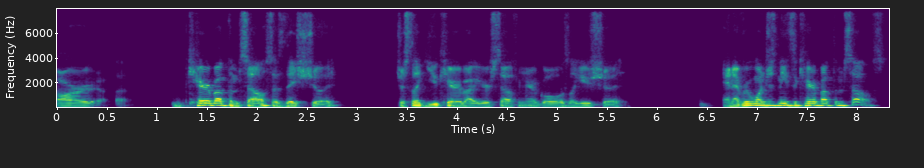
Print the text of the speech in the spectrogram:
are uh, care about themselves as they should just like you care about yourself and your goals like you should And everyone just needs to care about themselves.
